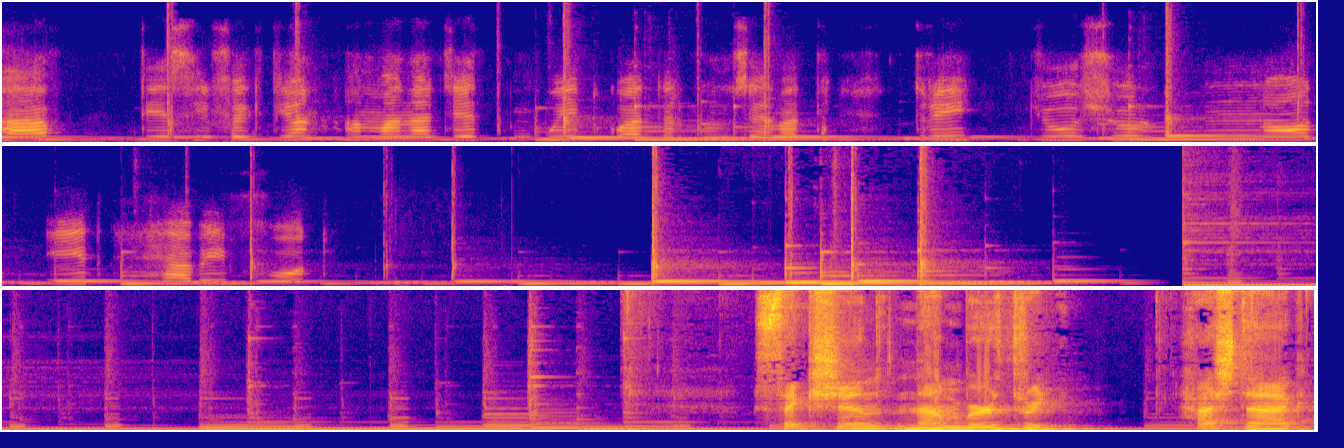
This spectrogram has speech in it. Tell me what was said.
have disinfection and manage it with water conservative. 3. You should not eat heavy food. Section number 3 Hashtag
